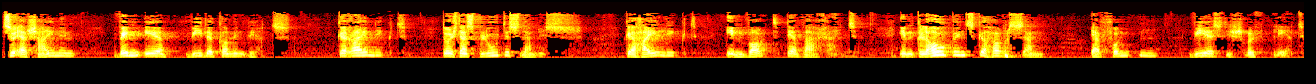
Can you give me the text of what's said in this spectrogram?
zu erscheinen, wenn er wiederkommen wird, gereinigt durch das Blut des Lammes, geheiligt im Wort der Wahrheit, im Glaubensgehorsam erfunden, wie es die Schrift lehrt.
